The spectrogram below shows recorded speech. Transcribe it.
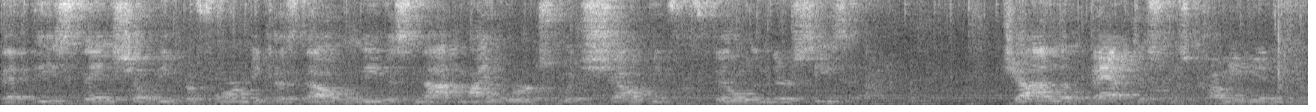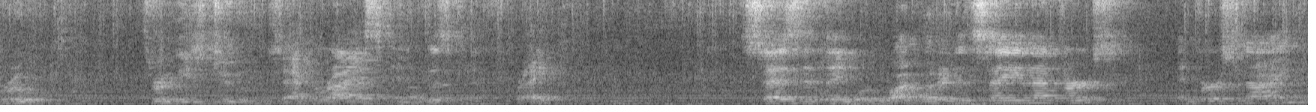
that these things shall be performed, because thou believest not my works which shall be fulfilled in their season. John the Baptist was coming in through, through these two, Zacharias and Elizabeth, right? Says that they were what? What did it say in that verse? In verse 9?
